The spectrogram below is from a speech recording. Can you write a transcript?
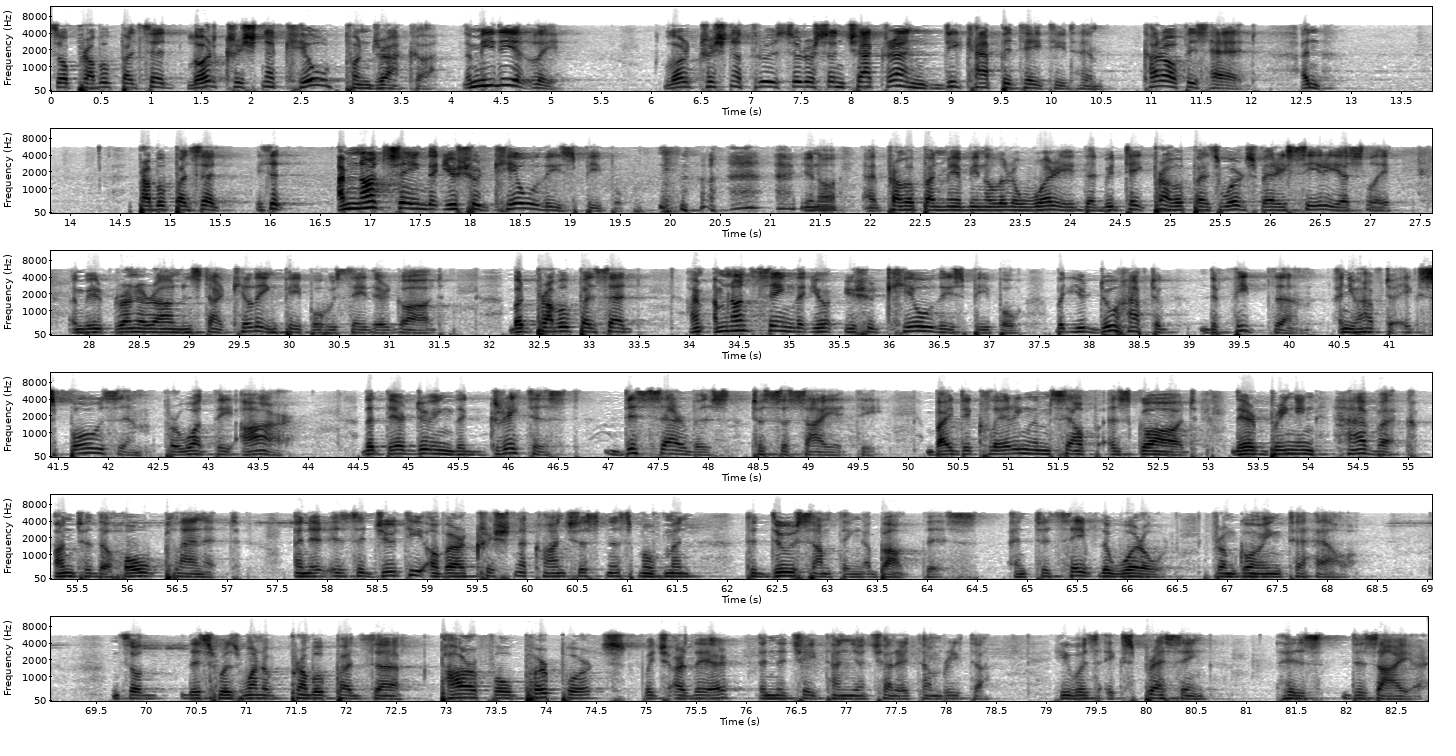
So Prabhupada said, Lord Krishna killed Paundraka immediately. Lord Krishna threw his Sudarshan chakra and decapitated him, cut off his head. And Prabhupada said, he said, I'm not saying that you should kill these people. you know, uh, Prabhupada may have been a little worried that we take Prabhupada's words very seriously and we run around and start killing people who say they're God. But Prabhupada said, I'm, I'm not saying that you, you should kill these people, but you do have to defeat them and you have to expose them for what they are that they're doing the greatest disservice to society. By declaring themselves as God, they're bringing havoc onto the whole planet. And it is the duty of our Krishna consciousness movement to do something about this and to save the world from going to hell. And so this was one of Prabhupada's uh, powerful purports which are there in the Chaitanya Charitamrita. He was expressing his desire.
